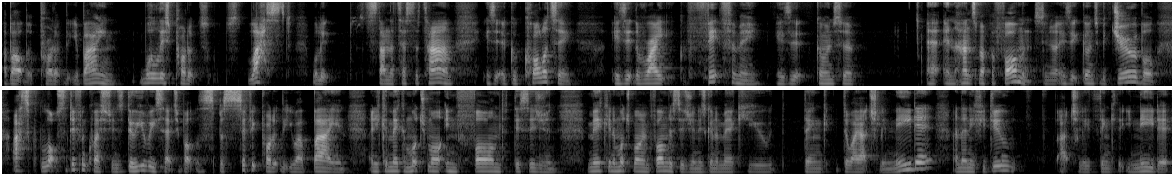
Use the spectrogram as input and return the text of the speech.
about the product that you're buying. Will this product last? Will it stand the test of time? Is it a good quality? Is it the right fit for me? Is it going to uh, enhance my performance? You know, is it going to be durable? Ask lots of different questions. Do your research about the specific product that you are buying, and you can make a much more informed decision. Making a much more informed decision is going to make you think, do I actually need it? And then if you do actually think that you need it,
